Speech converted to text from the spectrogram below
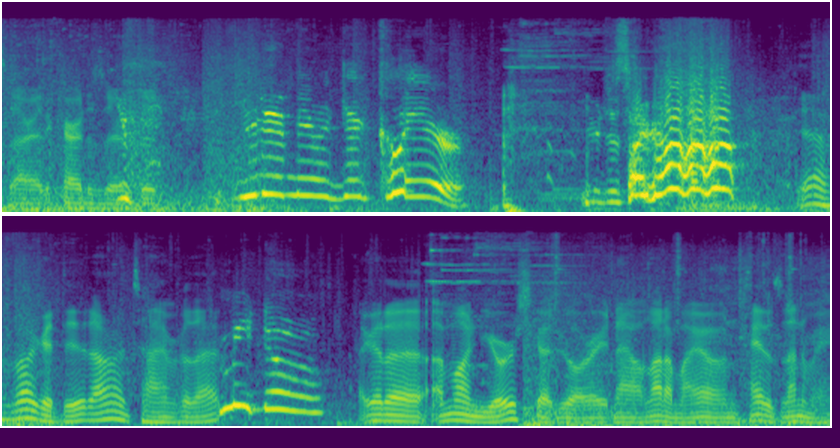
Sorry, the car deserved it. You didn't even get clear. You're just like, ah, Yeah, fuck it, dude. I don't have time for that. me too. I gotta. I'm on your schedule right now, not on my own. Hey, there's an enemy.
